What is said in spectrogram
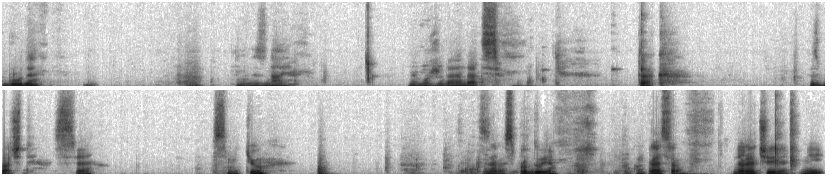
буде. Не знаю. Не можу догадатися. Так. Бачите, це сміттю. Зараз продую компресор. До речі, мій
